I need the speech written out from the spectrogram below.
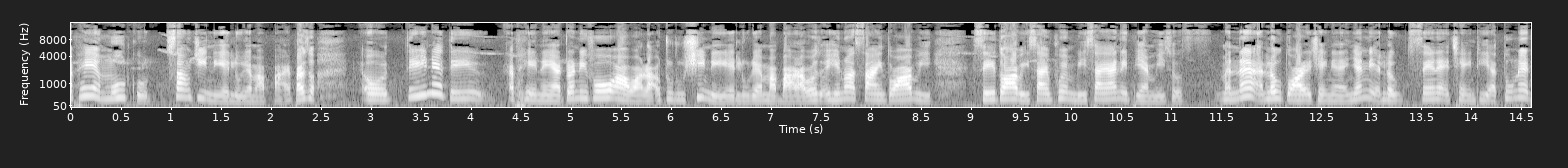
အဖေရဲ့ mood ကိုစောင့်ကြည့်နေတဲ့လူတွေမှာပါတယ်ဘာလို့ဆိုဟိုတီရီနဲ့တီရီအဖေနဲ့က24 hour လောက်အတူတူရှိနေတဲ့လူတွေမှာပါတာဘာလို့ဆိုအရင်ကစိုင်သွားပြီး ဈေးသွားပြီးစိုင်ဖွင့်ပြီးစိုင်ကနေပြန်ပြီးဆို မနဲ့အလုတ်သွားတဲ့အချိန်နဲ့ညနေအလုတ်ဆင်းတဲ့အချိန်ထိကသူနဲ့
